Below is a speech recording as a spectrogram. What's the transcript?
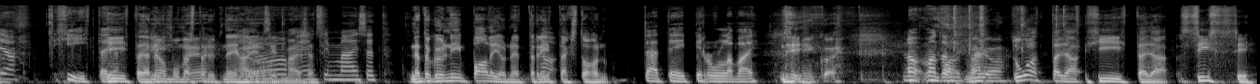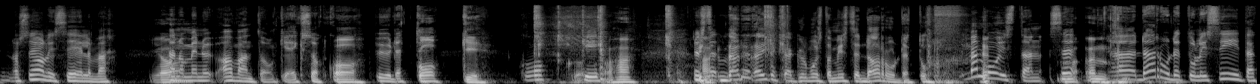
idea. Hiihtäjä. Hiihtäjä, ne on mun mielestä nyt ne ihan Joo, ensimmäiset. Ensimmäiset. Näitä on kyllä niin paljon, että riittääkö tuohon Tää teippirulla vai? niin kuin, No mä otan nyt no vähän- joo. tuottaja, hiihtäjä, sissi, No se oli selvä. Joo. Hän on mennyt avantoonkin, eikö se ole kun Oh. pyydetty? kokki. Kokki. Aha. Nyt, Mä en itsekään kyllä muista, mistä se darude tuli. mä muistan. Se Mä- äm. äh, Darude tuli siitä, äh,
